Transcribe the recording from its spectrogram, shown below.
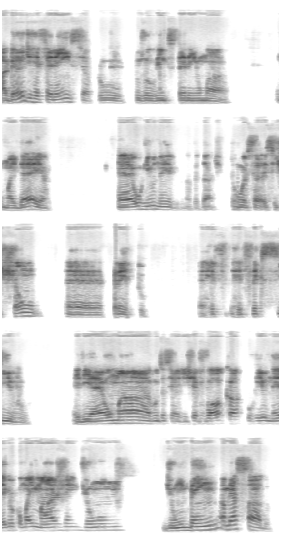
A grande referência para os ouvintes terem uma, uma ideia é o Rio Negro, na verdade. Então, esse, esse chão é, preto, é, reflexivo, ele é uma, vamos dizer assim, a gente evoca o Rio Negro como a imagem de um, de um bem ameaçado,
